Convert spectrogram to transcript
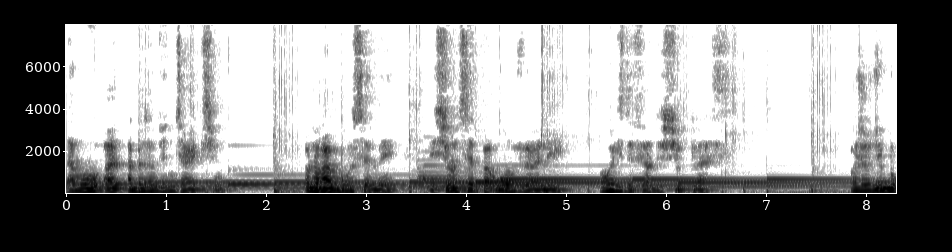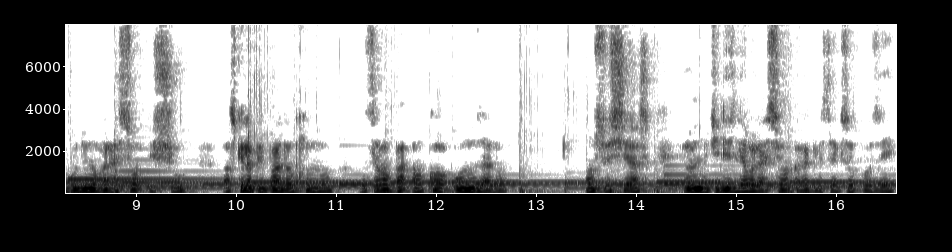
L'amour a besoin d'une direction. On aura beau s'aimer, mais si on ne sait pas où on veut aller, on risque de faire du surplace. Aujourd'hui, beaucoup de nos relations échouent parce que la plupart d'entre nous ne savons pas encore où nous allons. On se cherche et on utilise les relations avec le sexe opposé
